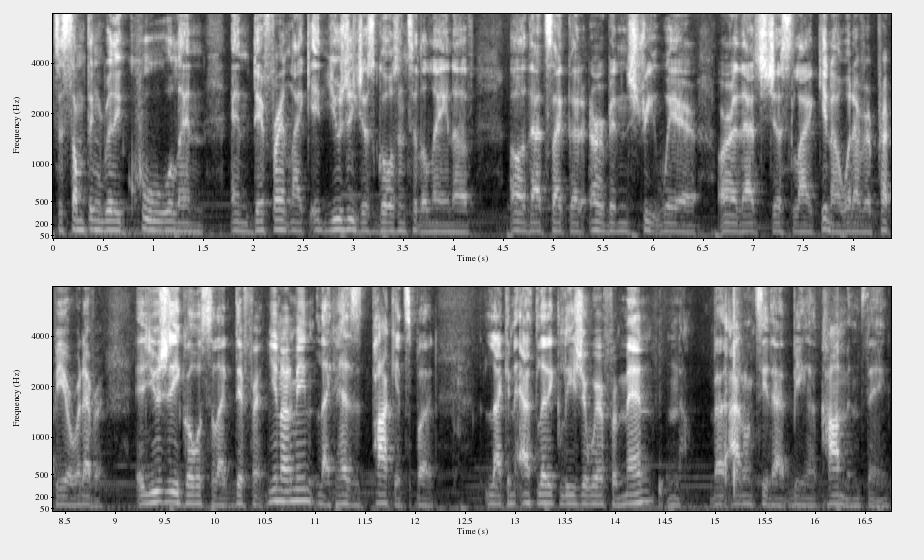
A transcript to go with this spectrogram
to something really cool and and different like it usually just goes into the lane of oh that's like an urban streetwear or that's just like you know whatever preppy or whatever it usually goes to like different you know what i mean like has pockets but like an athletic leisure wear for men no I don't see that being a common thing.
